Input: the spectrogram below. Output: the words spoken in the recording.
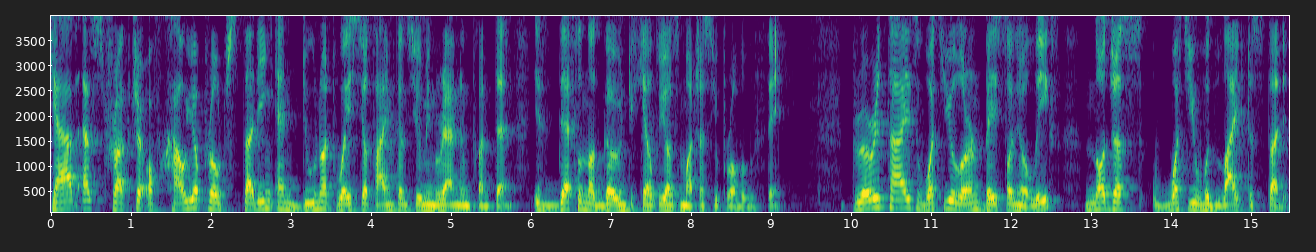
Have a structure of how you approach studying and do not waste your time consuming random content. It's definitely not going to help you as much as you probably think. Prioritize what you learn based on your leaks, not just what you would like to study.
